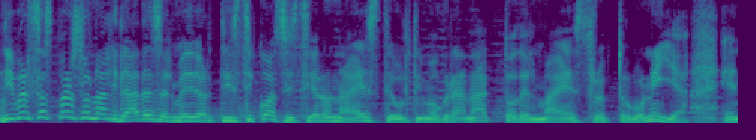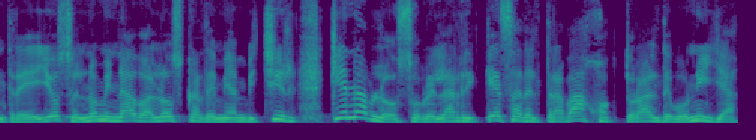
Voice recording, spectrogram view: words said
Diversas personalidades del medio artístico asistieron a este último gran acto del maestro Héctor Bonilla, entre ellos el nominado al Oscar de Mian Bichir, quien habló sobre la riqueza del trabajo actoral de Bonilla,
